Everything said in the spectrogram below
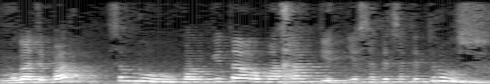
Moga cepat sembuh. Kalau kita rumah sakit, ya sakit-sakit terus.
